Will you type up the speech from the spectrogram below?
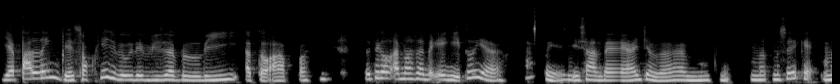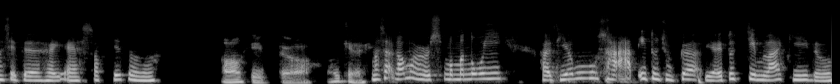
Ya paling besoknya juga udah bisa beli atau apa. Tapi kalau emang sampai kayak gitu ya apa ya, ya santai aja lah. Maksudnya kayak masih ada hari esok gitu loh. Oh gitu. Oke. Masa kamu harus memenuhi hadiahmu saat itu juga? Ya itu cim lagi itu.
